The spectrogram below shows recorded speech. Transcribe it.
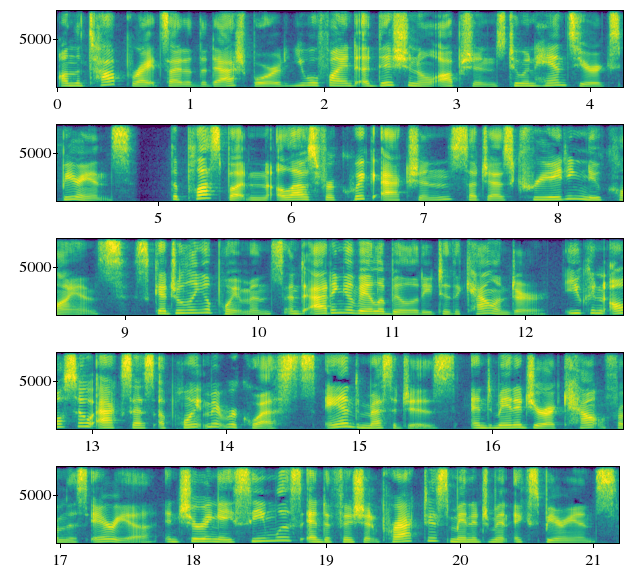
on the top right side of the dashboard, you will find additional options to enhance your experience. The plus button allows for quick actions such as creating new clients, scheduling appointments, and adding availability to the calendar. You can also access appointment requests and messages and manage your account from this area, ensuring a seamless and efficient practice management experience.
